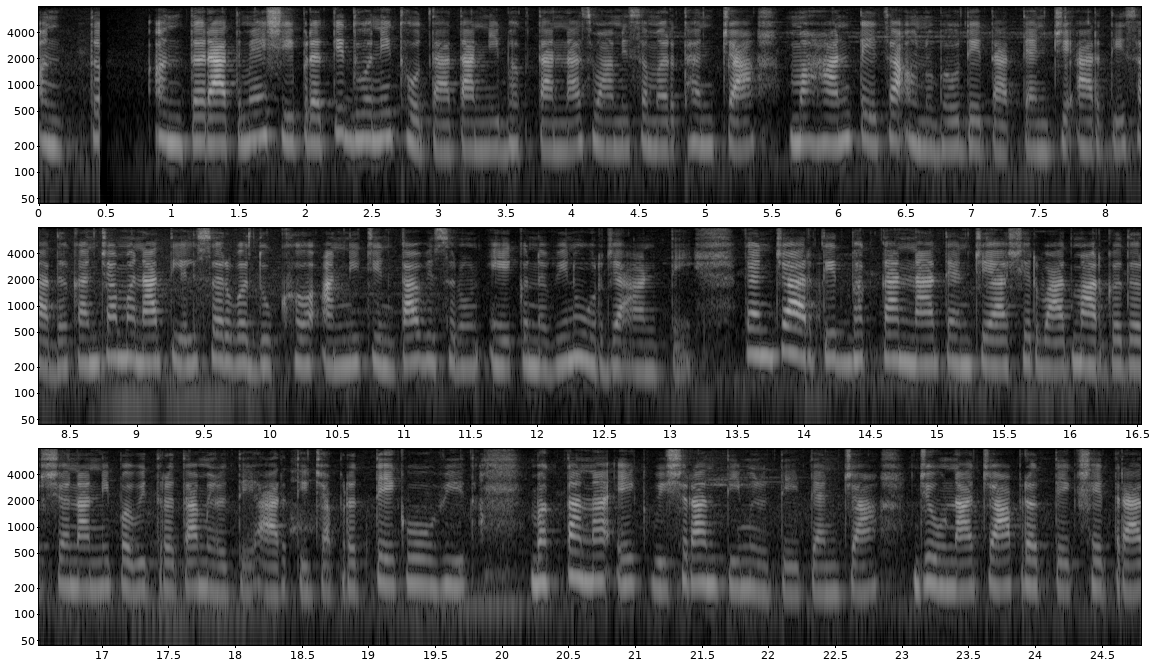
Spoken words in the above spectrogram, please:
अंत अंतरात्म्याशी प्रतिध्वनित होतात. आणि भक्तांना स्वामी समर्थांच्या महानतेचा अनुभव देतात. त्यांची आरती साधकांच्या मनातील सर्व दुःख आणि चिंता विसरून एक नवीन ऊर्जा आणते. त्यांच्या आरतीत भक्तांना त्यांचे आशीर्वाद मार्गदर्शन आणि पवित्रता मिळते. आरतीच्या प्रत्येक ओवीत भक्तांना एक विश्रांती मिळते. त्यांच्या जीवनाच्या प्रत्येक क्षेत्रात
